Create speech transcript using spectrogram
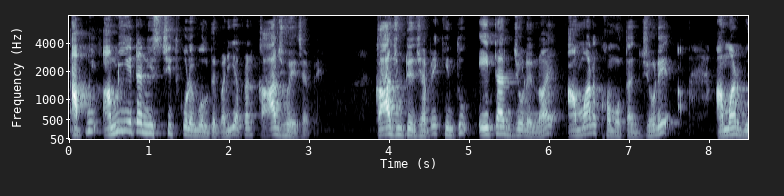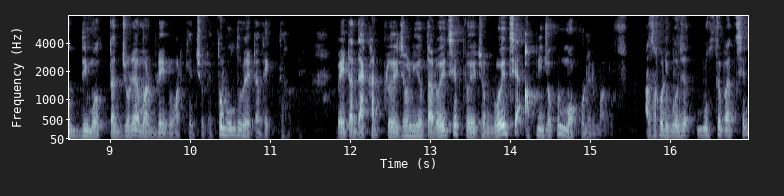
আপনি, আমি এটা নিশ্চিত করে বলতে পারি, আপনার কাজ হয়ে যাবে। কাজ উঠে যাবে, কিন্তু এটার জোরে নয়, আমার ক্ষমতার জোরে, আমার বুদ্ধিমত্তার জোরে, আমার ব্রেন ওয়ার্কের জোরে। তো বন্ধুরা, এটা দেখতে হবে। বা এটা দেখার প্রয়োজনীয়তা রয়েছে, প্রয়োজন রয়েছে, আপনি যখন মকরের মানুষ। আশা করি বোঝা, বুঝতে পারছেন।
